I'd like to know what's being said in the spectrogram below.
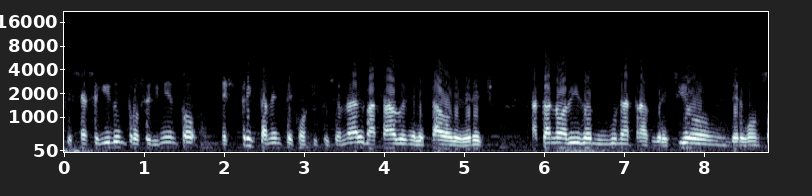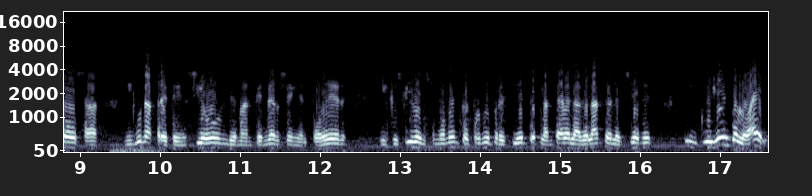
que se ha seguido un procedimiento estrictamente constitucional basado en el Estado de Derecho. Acá no ha habido ninguna transgresión vergonzosa, ninguna pretensión de mantenerse en el poder inclusive en su momento el propio presidente planteaba el adelanto de elecciones, incluyéndolo a él.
